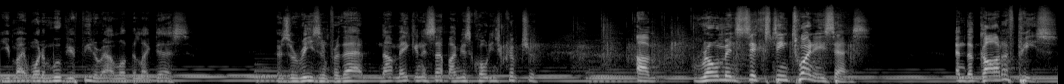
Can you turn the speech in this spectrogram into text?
You might want to move your feet around a little bit like this. There's a reason for that. Not making this up, I'm just quoting scripture. Um, Romans 16 20 says, And the God of peace,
